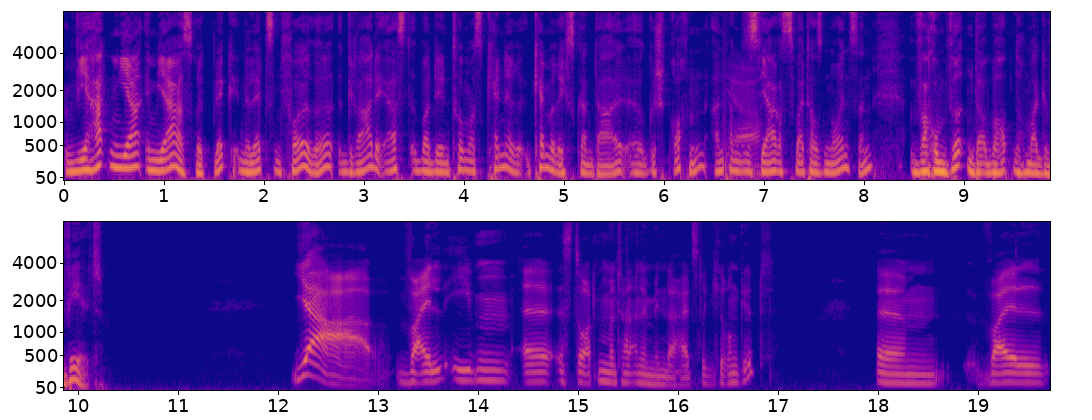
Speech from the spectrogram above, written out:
Wir hatten ja im Jahresrückblick in der letzten Folge gerade erst über den Thomas Kemmerich-Skandal äh, gesprochen, Anfang Ja. des Jahres 2019. Warum wird denn da überhaupt noch mal gewählt? Ja, weil eben äh, es dort momentan eine Minderheitsregierung gibt. Ähm, weil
